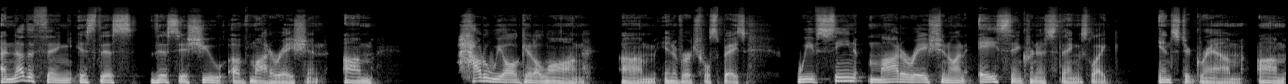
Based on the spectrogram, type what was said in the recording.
another thing is this this issue of moderation. Um, how do we all get along um, in a virtual space? We've seen moderation on asynchronous things like Instagram, um,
